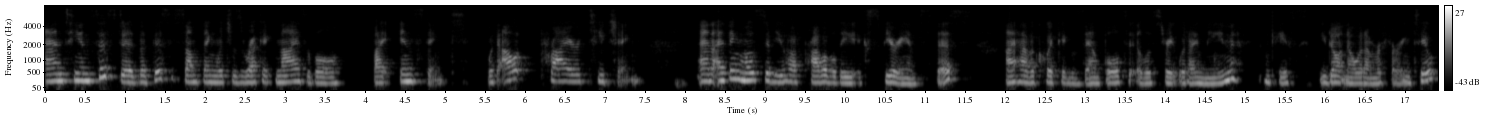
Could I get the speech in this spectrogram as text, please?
And he insisted that this is something which is recognizable by instinct without prior teaching. And I think most of you have probably experienced this. I have a quick example to illustrate what I mean in case you don't know what I'm referring to.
